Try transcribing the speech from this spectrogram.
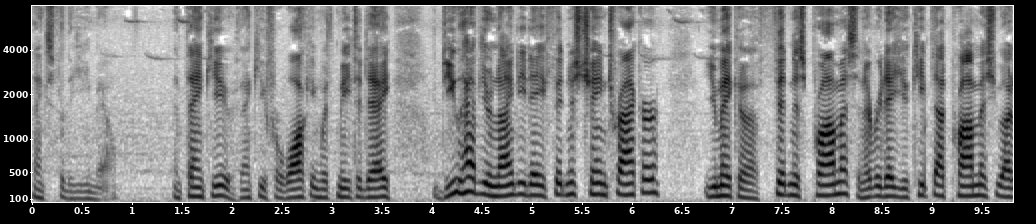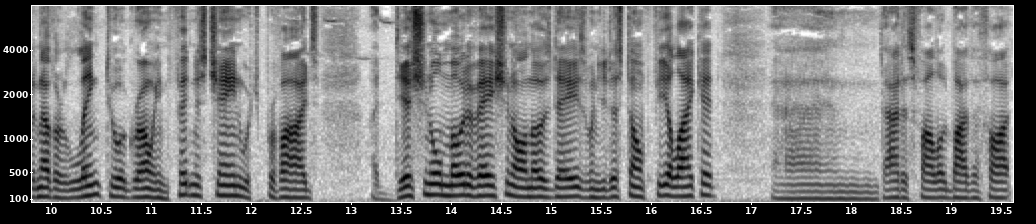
thanks for the email. And thank you. Thank you for walking with me today. Do you have your 90 day fitness chain tracker? You make a fitness promise, and every day you keep that promise, you add another link to a growing fitness chain, which provides additional motivation on those days when you just don't feel like it. And that is followed by the thought,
